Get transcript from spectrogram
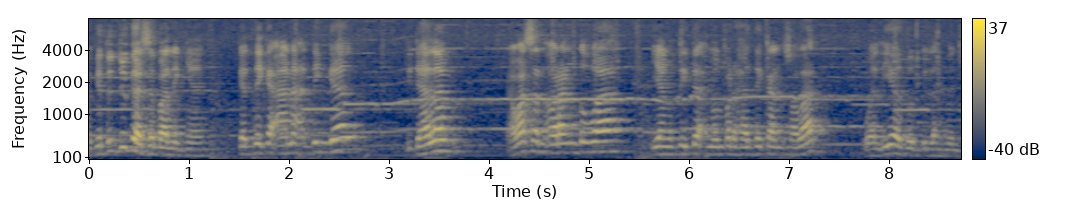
begitu juga sebaliknya, ketika anak tinggal di dalam kawasan orang tua yang tidak memperhatikan sholat, waliyadzubillah min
